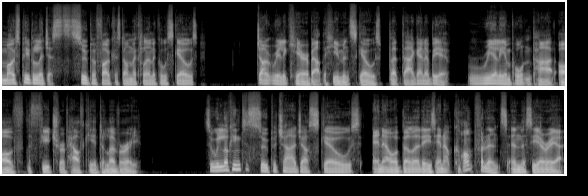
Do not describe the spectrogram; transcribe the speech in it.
Most people are just super focused on the clinical skills, don't really care about the human skills, but they're going to be a really important part of the future of healthcare delivery. So we're looking to supercharge our skills and our abilities and our confidence in this area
